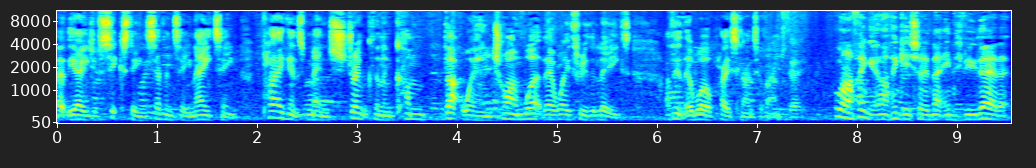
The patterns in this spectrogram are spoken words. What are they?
at the age of 16, 17, 18, play against men, strengthen and come that way and try and work their way through the leagues, I think they're well placed going to Ramsgate. Well, I think I think he said in that interview there that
